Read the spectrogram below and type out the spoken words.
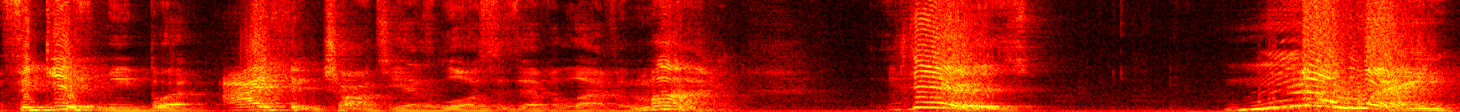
Forgive me, but I think Chauncey has lost his ever loving mind. There's no way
